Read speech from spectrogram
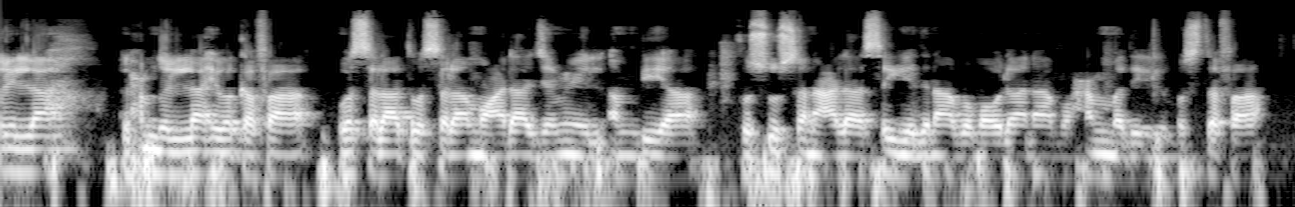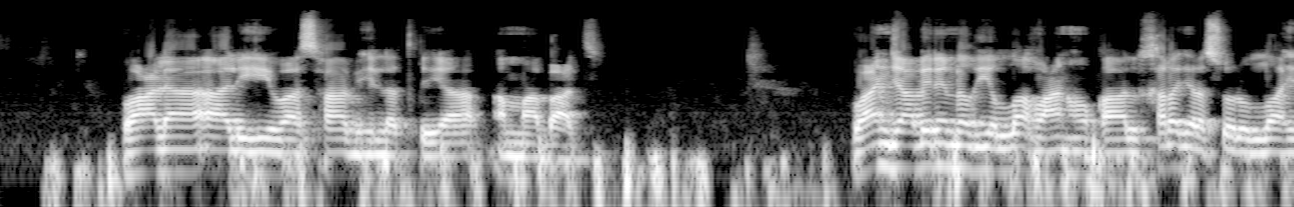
للہ الحمد للہ وکفا وسلاۃ وسلم علی جمیع الانبیاء خصوصاً علی سیدنا و مولانا محمد المصطفیٰ وعلى آلہ واصحابہ الاتقیاء اما بعد وعن جابر رضی اللہ عنہ قال خرج رسول اللہ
